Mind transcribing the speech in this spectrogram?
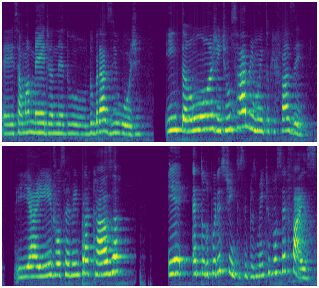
É, essa é uma média né, do, do Brasil hoje. Então a gente não sabe muito o que fazer. E aí você vem para casa e é tudo por instinto, simplesmente você faz.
